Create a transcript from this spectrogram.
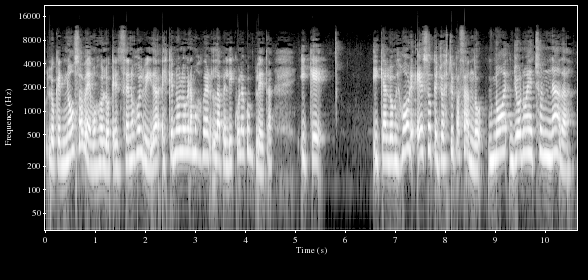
Lo que no sabemos o lo que se nos olvida es que no logramos ver la película completa y que y que a lo mejor eso que yo estoy pasando, no, yo no he hecho nada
